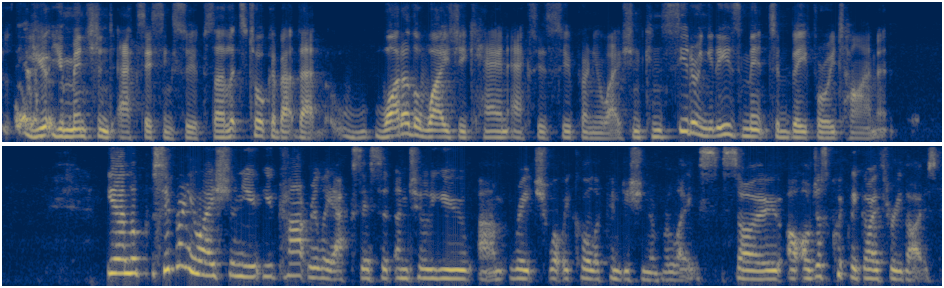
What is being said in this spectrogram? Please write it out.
You, you, mentioned accessing super, so let's talk about that. What are the ways you can access superannuation, considering it is meant to be for retirement? Yeah, look, superannuation, you, you can't really access it until you um, reach what we call a condition of release. So I'll, I'll just quickly go through those.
